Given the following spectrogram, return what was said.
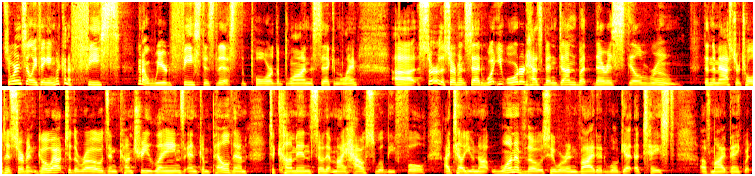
So we're instantly thinking, What kind of feast? What kind of weird feast is this? The poor, the blind, the sick, and the lame. Uh, Sir, the servant said, What you ordered has been done, but there is still room. Then the master told his servant, Go out to the roads and country lanes and compel them to come in so that my house will be full. I tell you, not one of those who were invited will get a taste of my banquet.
